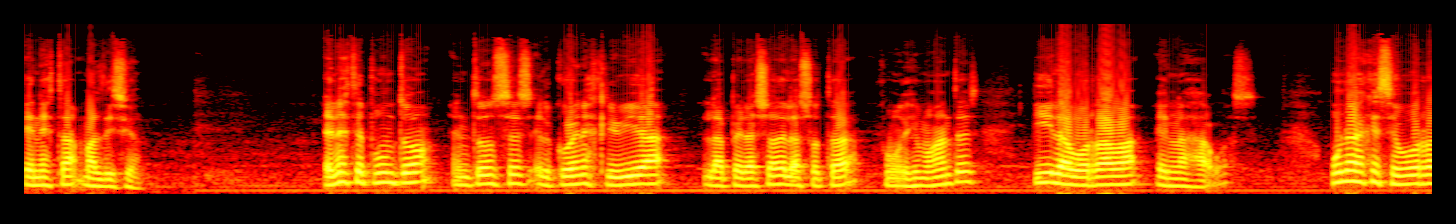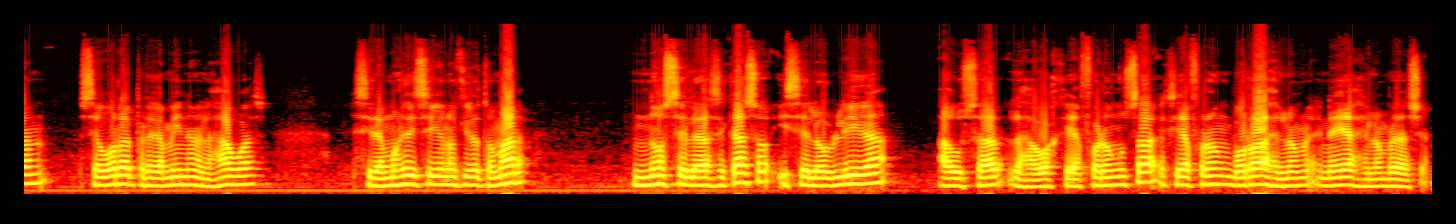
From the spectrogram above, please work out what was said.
en esta maldición. En este punto, entonces, el Cohen escribía la perashá de la sotá, como dijimos antes, y la borraba en las aguas. Una vez que se borran, se borra el pergamino en las aguas, si la mujer dice yo no quiero tomar, no se le hace caso y se le obliga a usar las aguas que ya fueron usadas, que ya fueron borradas en ellas el nombre de Hashem.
